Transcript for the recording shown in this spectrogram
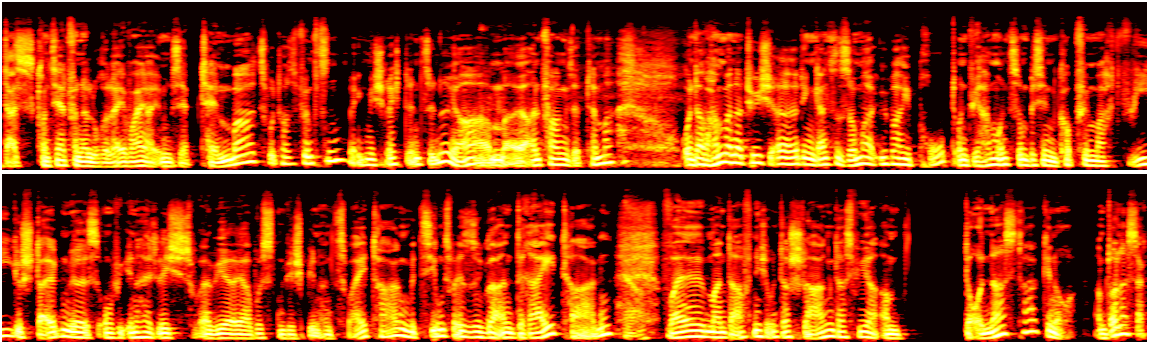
das Konzert von der Lorelei war ja im September 2015, wenn ich mich recht entsinne, ja, am äh, Anfang September. Und da haben wir natürlich äh, den ganzen Sommer über geprobt und wir haben uns so ein bisschen den Kopf gemacht, wie gestalten wir es irgendwie inhaltlich, weil wir ja wussten, wir spielen an zwei Tagen, beziehungsweise sogar an drei Tagen, ja. weil man darf nicht unterschlagen, dass wir am Donnerstag, genau, am Donnerstag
